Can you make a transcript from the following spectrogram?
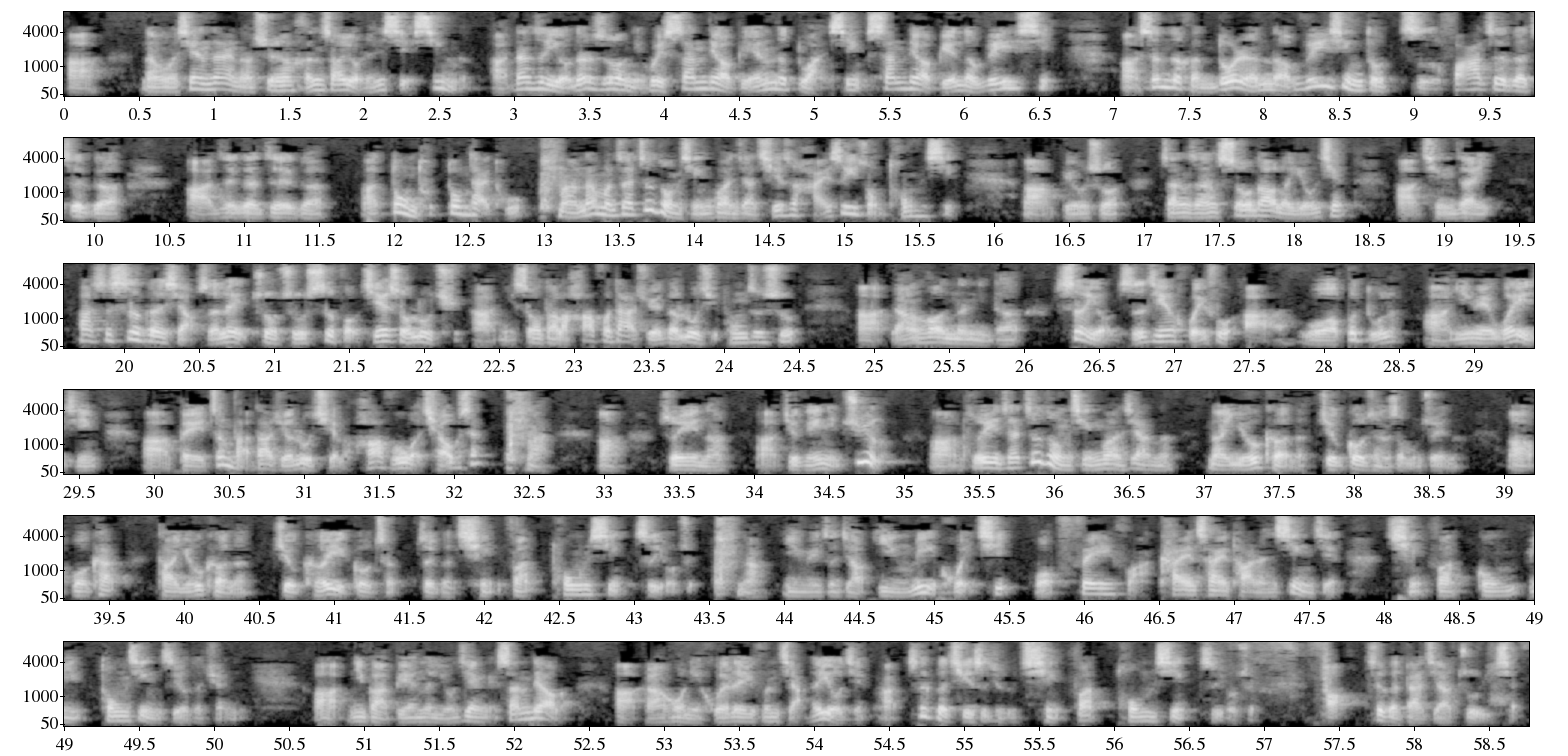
啊，那么现在呢，虽然很少有人写信了啊，但是有的时候你会删掉别人的短信，删掉别人的微信啊，甚至很多人的微信都只发这个这个啊，这个这个啊动图动态图啊，那么在这种情况下，其实还是一种通信啊，比如说张三收到了邮件啊，请在。二十四个小时内做出是否接受录取啊？你收到了哈佛大学的录取通知书啊，然后呢，你的舍友直接回复啊，我不读了啊，因为我已经啊被政法大学录取了，哈佛我瞧不上啊啊，所以呢啊就给你拒了啊，所以在这种情况下呢，那有可能就构成什么罪呢？啊，我看。他有可能就可以构成这个侵犯通信自由罪 啊，因为这叫隐匿、毁弃或非法开拆他人信件，侵犯公民通信自由的权利啊。你把别人的邮件给删掉了啊，然后你回了一封假的邮件啊，这个其实就是侵犯通信自由罪。好，这个大家注意一下。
